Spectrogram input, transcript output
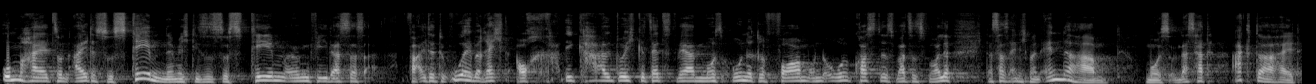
um halt so ein altes System, nämlich dieses System irgendwie, dass das veraltete Urheberrecht auch radikal durchgesetzt werden muss, ohne Reform und ohne koste es, was es wolle, dass das endlich mal ein Ende haben muss. Und das hat ACTA halt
